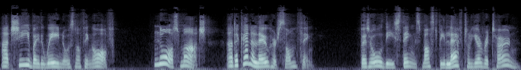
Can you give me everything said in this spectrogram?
that she, by the way, knows nothing of. Not much, and I can allow her something. But all these things must be left till your return.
